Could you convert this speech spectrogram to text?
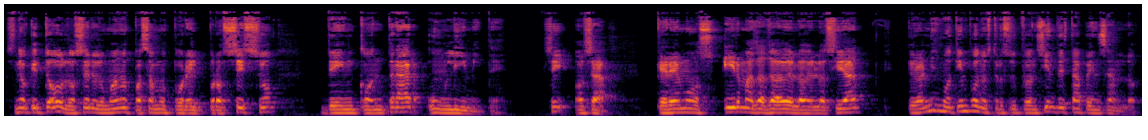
sino que todos los seres humanos pasamos por el proceso de encontrar un límite. ¿Sí? O sea, queremos ir más allá de la velocidad, pero al mismo tiempo nuestro subconsciente está pensando,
